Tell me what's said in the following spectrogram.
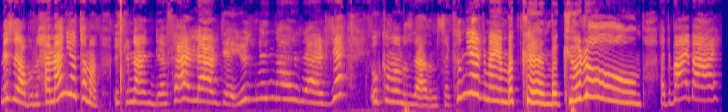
Mesela bunu hemen yırtamam. Üstünden deferlerce, yüz binlerce okumamız lazım. Sakın yırtmayın bakın. Bakıyorum. Hadi bay bay.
